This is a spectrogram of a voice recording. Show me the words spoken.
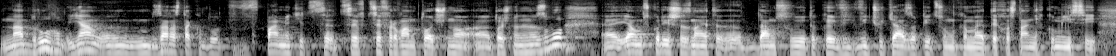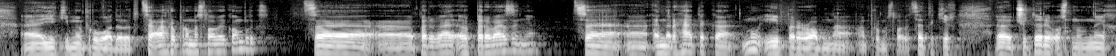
На другому, я зараз так в пам'яті ци- цифр вам точно, е, точно не назву. Е, Я вам скоріше, знаєте, дам своє таке відчуття за підсумками тих останніх комісій, е, які ми проводили. Це агропромисловий комплекс, це перевезення, це енергетика, ну і переробна промисловість. Це таких чотири основних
